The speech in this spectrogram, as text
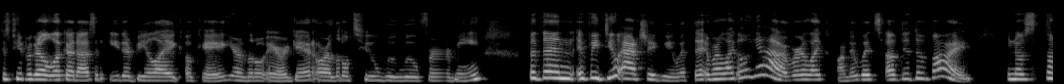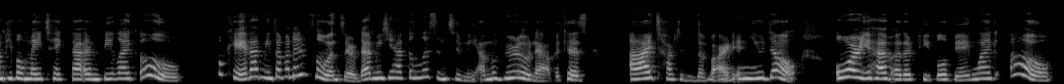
because people are going to look at us and either be like okay you're a little arrogant or a little too woo woo for me but then if we do actually agree with it and we're like oh yeah we're like conduits of the divine you know some people may take that and be like oh okay, that means I'm an influencer. That means you have to listen to me. I'm a guru now because I talk to the divine and you don't. Or you have other people being like, oh,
